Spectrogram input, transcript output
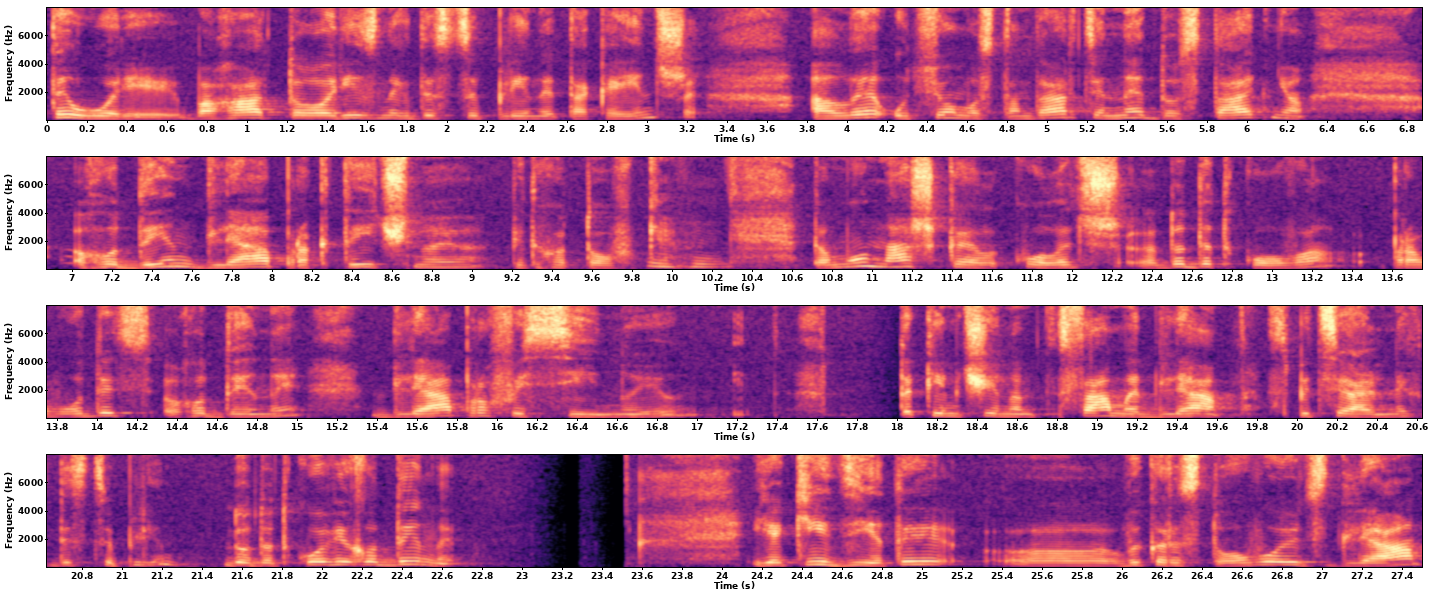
теорії, багато різних дисциплін і таке інше. Але у цьому стандарті недостатньо годин для практичної підготовки. Тому наш коледж е, додатково проводить години для професійної. Таким чином, саме для спеціальних дисциплін, додаткові години які діти е, використовують для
